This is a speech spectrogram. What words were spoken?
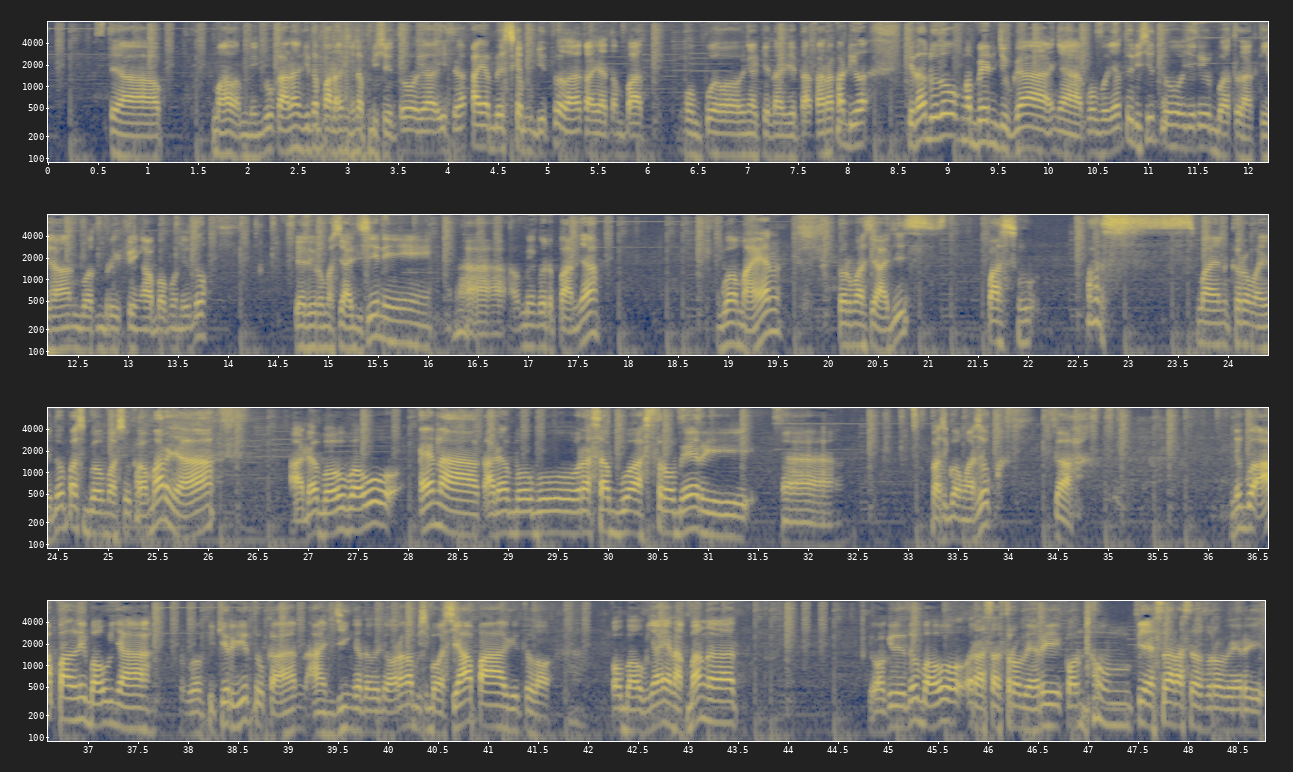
setiap malam minggu karena kita pada nginep di situ ya istilah kayak base camp gitulah kayak tempat kumpulnya kita kita. Karena kan dia kita dulu ngeband juga ya kumpulnya tuh di situ. Jadi buat latihan buat briefing apa pun itu ya di rumah si Ajis ini nah minggu depannya gue main ke rumah si Ajis pas pas main ke rumah itu pas gue masuk kamarnya ada bau-bau enak ada bau-bau rasa buah stroberi. Nah pas gue masuk dah. Ini gue apal nih baunya. Gue pikir gitu kan anjing atau ini orang habis bawa siapa gitu loh. Kok baunya enak banget waktu itu bau rasa stroberi kondom biasa rasa stroberi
